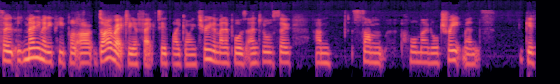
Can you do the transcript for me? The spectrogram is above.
so, many, many people are directly affected by going through the menopause, and also um, some hormonal treatments give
